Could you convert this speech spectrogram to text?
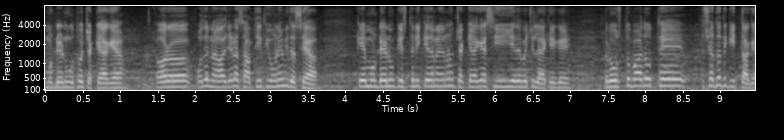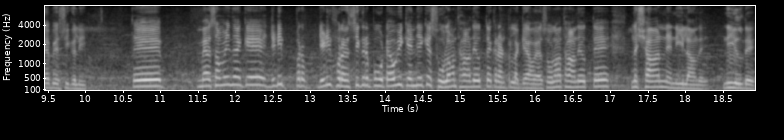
ਮੁੰਡੇ ਨੂੰ ਉੱਥੋਂ ਚੱਕਿਆ ਗਿਆ ਔਰ ਉਹਦੇ ਨਾਲ ਜਿਹੜਾ ਸਾਥੀ ਸੀ, ਉਹਨੇ ਵੀ ਦੱਸਿਆ ਕਿ ਮੁੰਡੇ ਨੂੰ ਕਿਸ ਤਰੀਕੇ ਦੇ ਨਾਲ ਇਹਨਾਂ ਨੂੰ ਚੱਕਿਆ ਗਿਆ, ਸੀਏ ਦੇ ਵਿੱਚ ਲੈ ਕੇ ਗਏ। ਫਿਰ ਉਸ ਤੋਂ ਬਾਅਦ ਉੱਥੇ ਤਸ਼ੱਦਦ ਕੀਤਾ ਗਿਆ ਬੇਸਿਕਲੀ ਤੇ ਮੈਂ ਸਮਝਦਾ ਕਿ ਜਿਹੜੀ ਪਰ- ਜਿਹੜੀ ਫੋਰੈਂਸਿਕ ਰਿਪੋਰਟ ਹੈ, ਉਹ ਵੀ ਕਹਿੰਦੀ ਹੈ ਕਿ 16 ਥਾਂ ਦੇ ਉੱਤੇ ਕਰੰਟ ਲੱਗਿਆ ਹੋਇਆ। 16 ਥਾਂ ਦੇ ਉੱਤੇ ਨਿਸ਼ਾਨ ਨੇ ਨੀਲਾਂ ਦੇ, ਨੀਲ ਦੇ।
